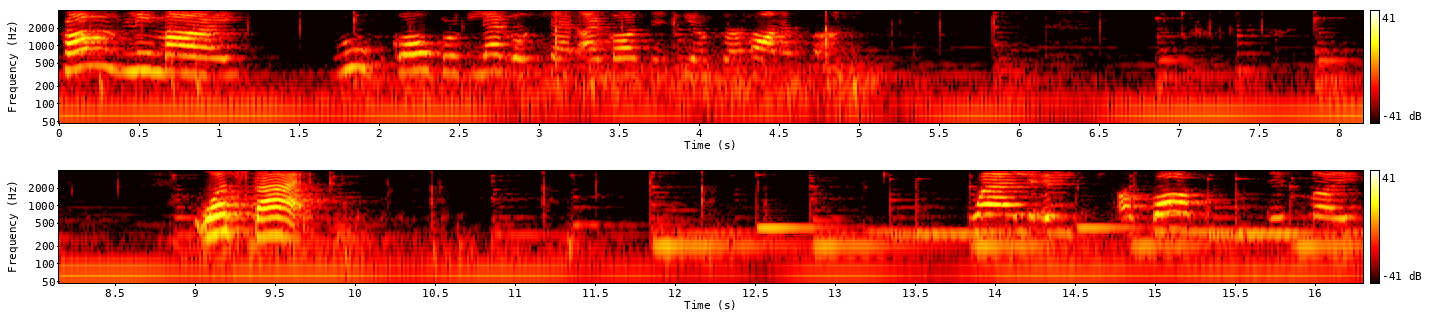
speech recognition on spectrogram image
Probably my Rube Goldberg Lego set I got this year for Hanukkah. What's that? Well, it's a box. It's like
